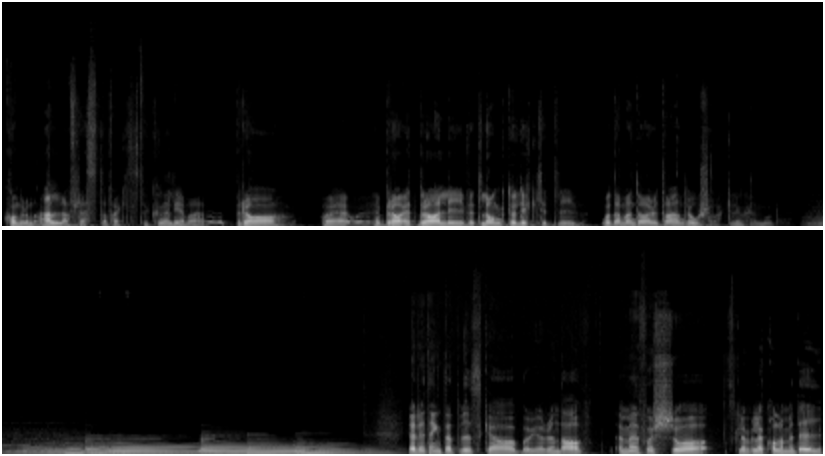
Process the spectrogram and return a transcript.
kommer de allra flesta faktiskt att kunna leva bra, eh, bra, ett bra liv, ett långt och lyckligt liv och där man dör av andra orsaker än självmord. Hade tänkt att vi ska börja runda av. Men först så skulle jag vilja kolla med dig.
